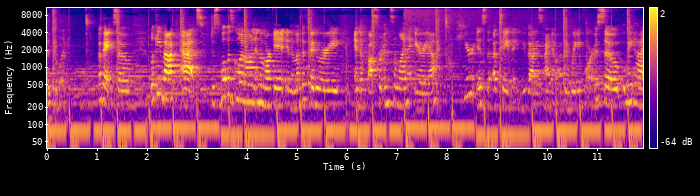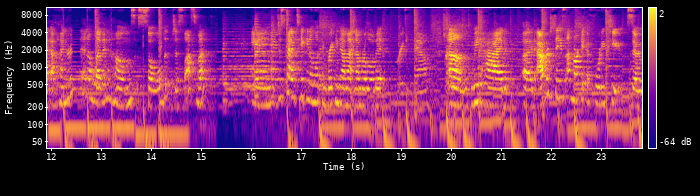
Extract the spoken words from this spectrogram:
take it away. Okay, so looking back at just what was going on in the market in the month of February in the Prosper and Celina area, here is the update that you guys I know have waiting for. So we had 111 homes sold just last month. And just kind of taking a look and breaking down that number a little bit, breaking down, um, we had an average days on market of 42. So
